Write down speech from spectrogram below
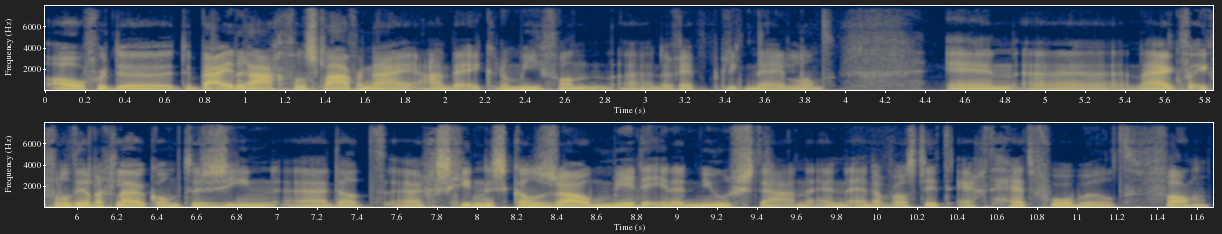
over de, de bijdrage van slavernij aan de economie van uh, de Republiek Nederland. En uh, nou ja, ik, ik, vond het heel erg leuk om te zien dat geschiedenis kan zo midden in het nieuws staan. En, en daar was dit echt het voorbeeld van.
